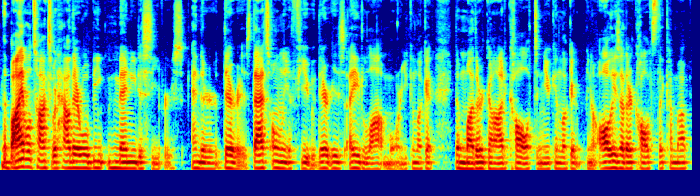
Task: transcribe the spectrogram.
the Bible talks about how there will be many deceivers, and there there is. That's only a few. There is a lot more. You can look at the Mother God cult, and you can look at you know all these other cults that come up,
